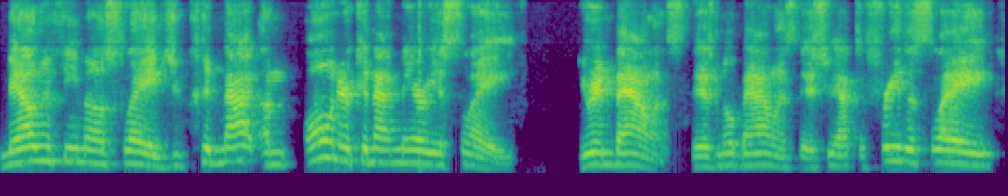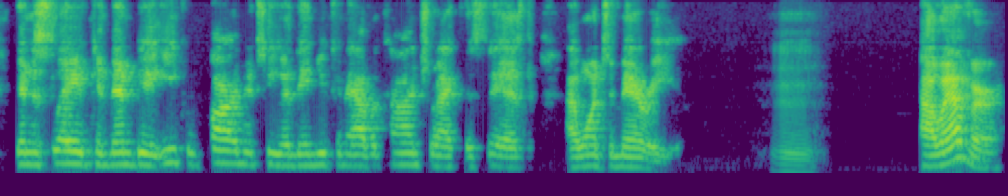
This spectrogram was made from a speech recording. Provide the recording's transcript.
male and female slaves, you could not, an owner could not marry a slave. You're in balance. There's no balance there. So you have to free the slave, then the slave can then be an equal partner to you, and then you can have a contract that says, I want to marry you. Mm. However,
